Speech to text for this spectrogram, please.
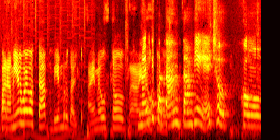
para mí el juego está bien brutal. A mí me gustó. no es que está tan, tan bien hecho como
